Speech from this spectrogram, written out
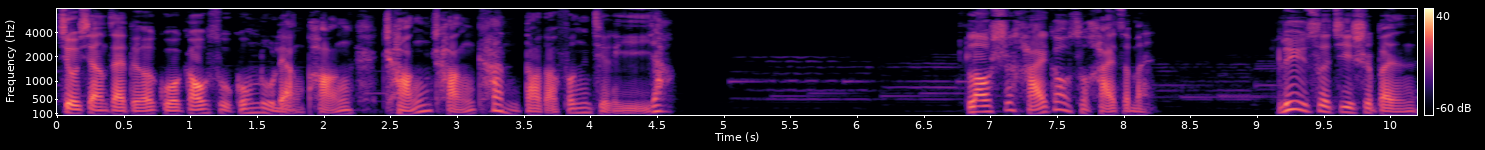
就像在德国高速公路两旁常常看到的风景一样。老师还告诉孩子们，绿色记事本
